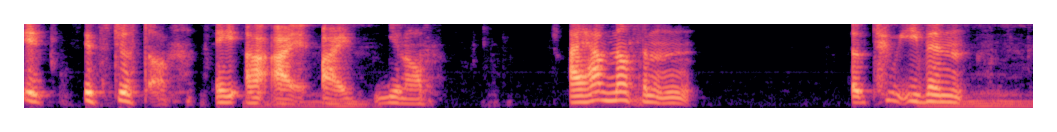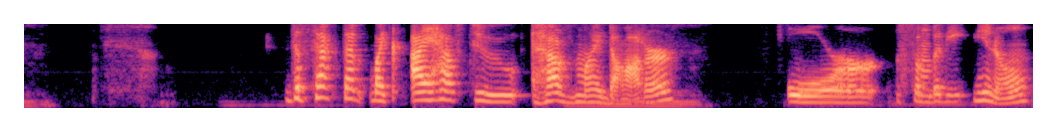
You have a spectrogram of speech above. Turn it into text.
it it's just um, a, I, I you know I have nothing uh, to even the fact that like I have to have my daughter or somebody, you know,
